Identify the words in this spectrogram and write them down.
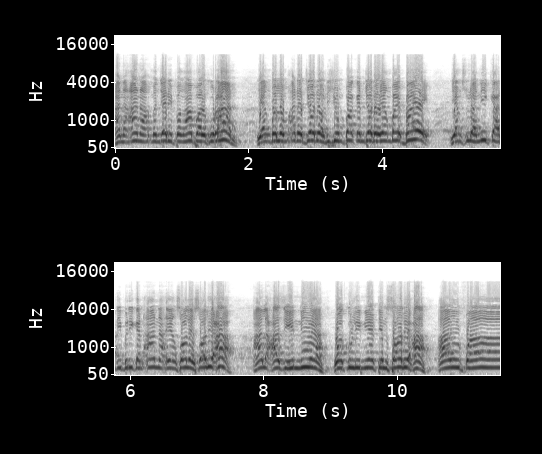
anak-anak menjadi penghafal Quran yang belum ada jodoh dijumpakan jodoh yang baik-baik yang sudah nikah diberikan anak yang soleh solihah. Ala hazihin niyah wa kulli niyatin salihah al-fatihah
